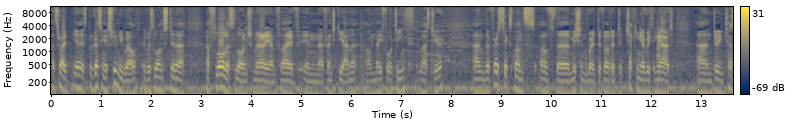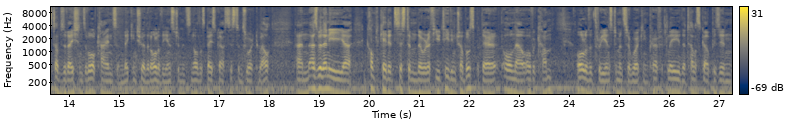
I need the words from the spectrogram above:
That's right. Yeah, it's progressing extremely well. It was launched in a, a flawless launch from an Ariane 5 in uh, French Guiana on May 14th last year. And the first six months of the mission were devoted to checking everything out and doing test observations of all kinds and making sure that all of the instruments and all the spacecraft systems worked well. And as with any uh, complicated system, there were a few teething troubles, but they're all now overcome. All of the three instruments are working perfectly. The telescope is in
